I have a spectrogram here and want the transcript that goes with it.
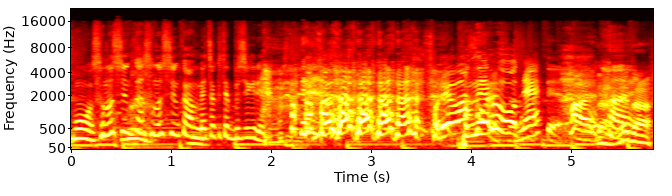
もうその瞬間その瞬間めちゃくちゃブチ切れてます。それはそうですよね。って。はい。だからね、だから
